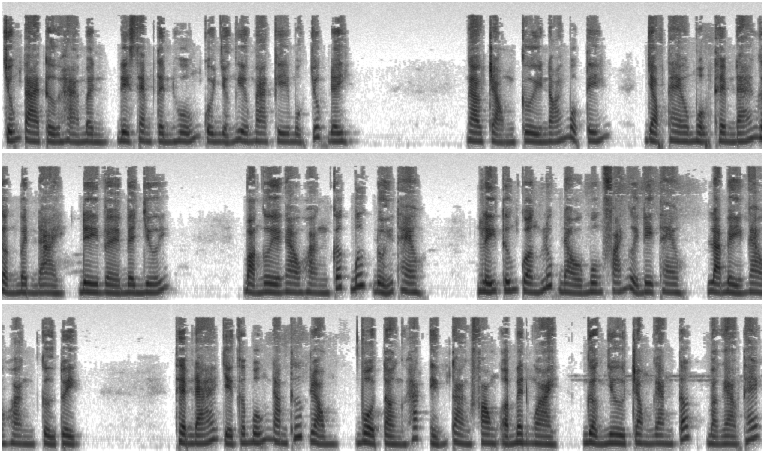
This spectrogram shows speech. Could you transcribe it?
chúng ta tự hạ mình đi xem tình huống của những yêu ma kia một chút đi. Ngao Trọng cười nói một tiếng, dọc theo một thềm đá gần bình đài đi về bên dưới. Bọn người Ngao Hoàng cất bước đuổi theo. Lý Tướng Quân lúc đầu muốn phái người đi theo là bị Ngao Hoàng cự tuyệt. Thềm đá chỉ có 4 năm thước rộng, vô tận hắc yểm toàn phong ở bên ngoài, gần như trong gan tấc mà gào thét,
